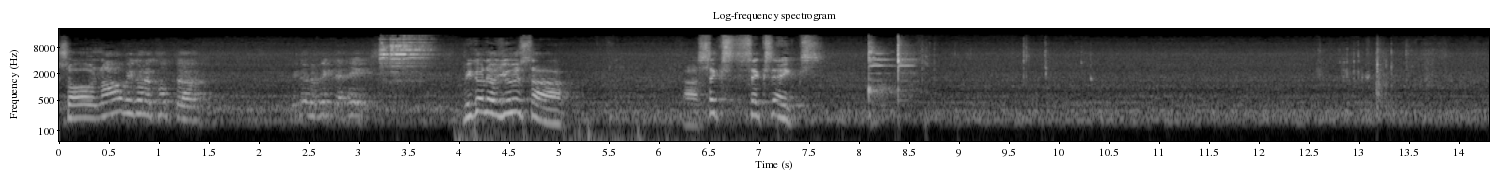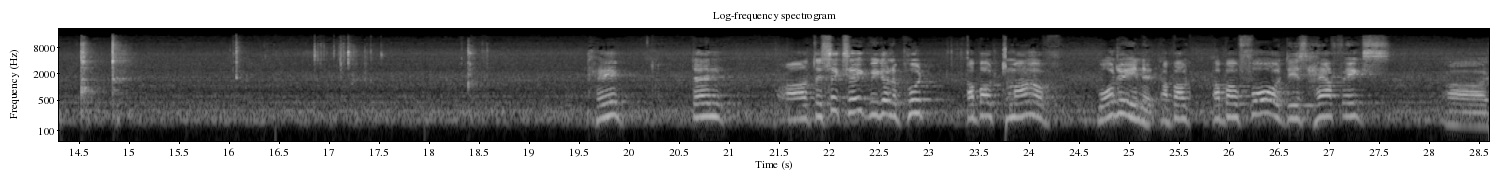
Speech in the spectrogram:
So now we're gonna cook the we're gonna make the eggs. We're gonna use uh, uh, six six eggs. Okay, then uh, the six egg we're gonna put about amount of water in it, about about four of these half eggs uh,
